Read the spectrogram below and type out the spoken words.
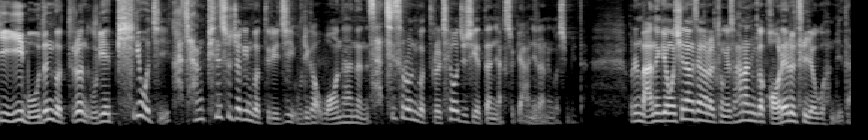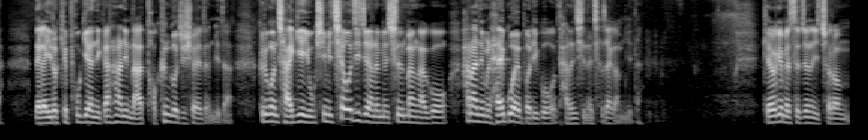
이 모든 것들은 우리의 필요지 가장 필수적인 것들이지 우리가 원하는 사치스러운 것들을 채워주시겠다는 약속이 아니라는 것입니다. 우리는 많은 경우 신앙생활을 통해서 하나님과 거래를 틀려고 합니다. 내가 이렇게 포기하니까 하나님 나 더 큰 거 주셔야 됩니다. 그리고 자기의 욕심이 채워지지 않으면 실망하고 하나님을 해고해 버리고 다른 신을 찾아갑니다. 개혁의 메시지는 이처럼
